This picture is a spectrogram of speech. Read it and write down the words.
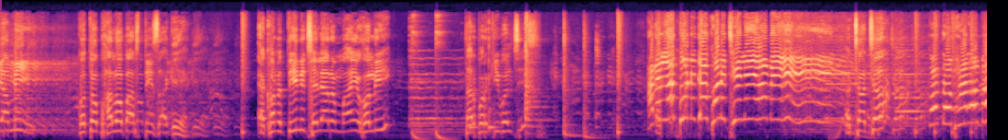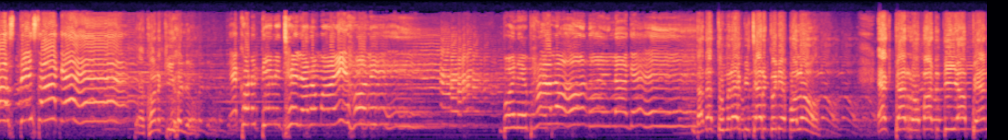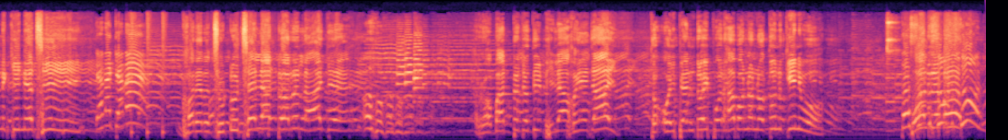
আমি কত ভালোবাসতিস আগে এখন তিন ছেলের মাই হলি তারপর কি বলছিস? আরে নতুন যখন ছিলি আমি আচ্ছা আচ্ছা। কত ভালোবাসতিস আগে এখন কি হলো? এখন তিন ছেলের মাই হলি বলে ভালো নাই লাগে। দাদা তোমরাই বিচার করে বলো। একটা রবার্ট দিয়া প্যান কিনেছি। কেন কেন? ঘরের ছোট ছেলে ডর লাগে। রবারটা যদি ঢিলা হয়ে যায় তো ওই প্যান্টই পরাবো না নতুন কিনবো। তো শুন শুন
